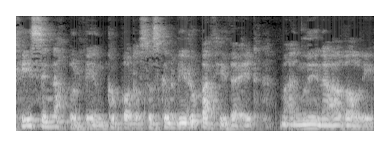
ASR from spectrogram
chi sy'n nabod fi yn gwybod os oes gen fi rhywbeth i ddweud, mae ynglyn â addoli.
